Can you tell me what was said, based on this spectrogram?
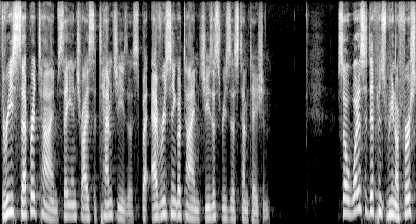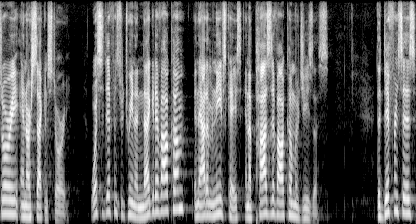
Three separate times, Satan tries to tempt Jesus, but every single time, Jesus resists temptation. So what is the difference between our first story and our second story? What's the difference between a negative outcome, in Adam and Eve's case, and a positive outcome of Jesus? The difference is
